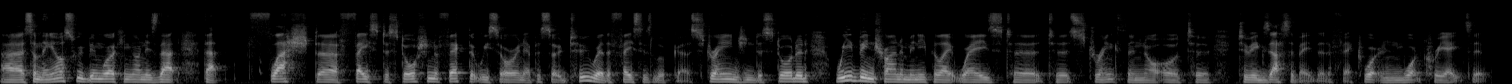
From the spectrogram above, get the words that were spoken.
Uh, something else we've been working on is that, that flashed uh, face distortion effect that we saw in episode two where the faces look uh, strange and distorted. We've been trying to manipulate ways to, to strengthen or, or to, to exacerbate that effect what, and what creates it.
